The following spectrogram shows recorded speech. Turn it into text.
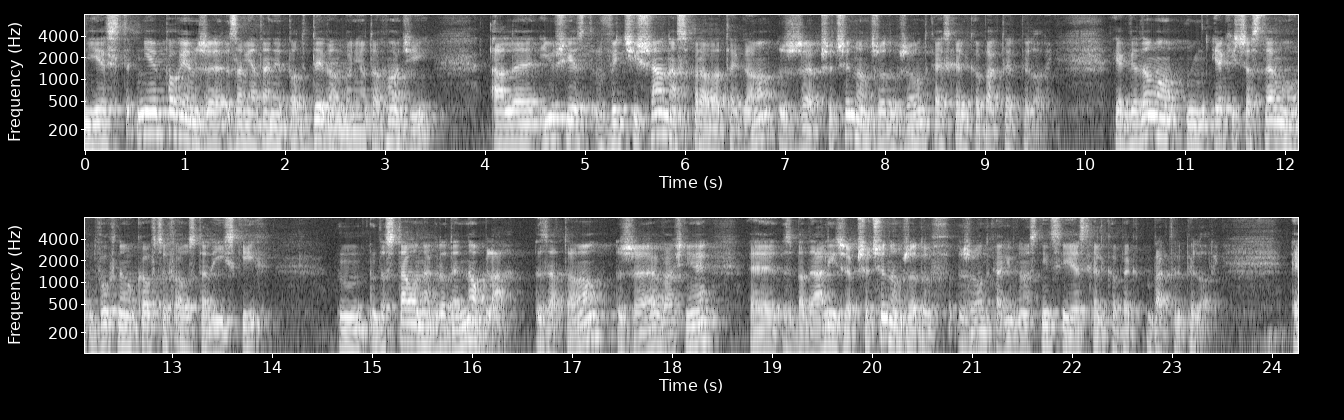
jest, nie powiem, że zamiatany pod dywan, bo nie o to chodzi, ale już jest wyciszana sprawa tego, że przyczyną wrzodów żołądka jest Helicobacter pylori. Jak wiadomo, jakiś czas temu dwóch naukowców australijskich mm, dostało Nagrodę Nobla za to, że właśnie e, zbadali, że przyczyną wrzodów żołądka i dwunastnicy jest Helicobacter pylori. E,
